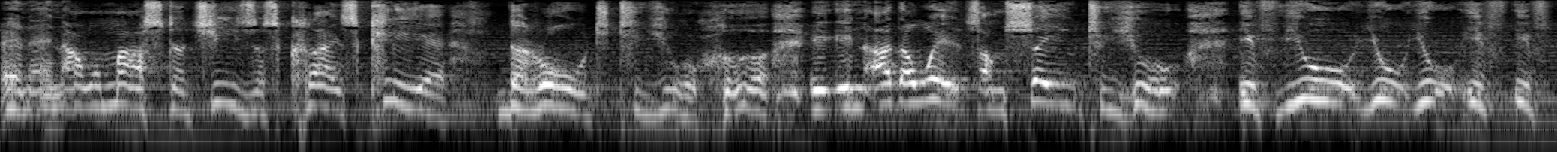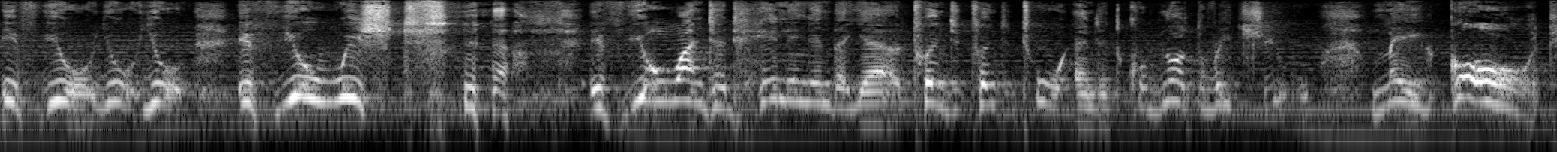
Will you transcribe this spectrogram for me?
and, and our Master Jesus Christ clear the road to you. In other words, I'm saying to you, if you you you if if if you you you if you wished if you wanted healing in the year 2022 and it could not reach you, may God,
